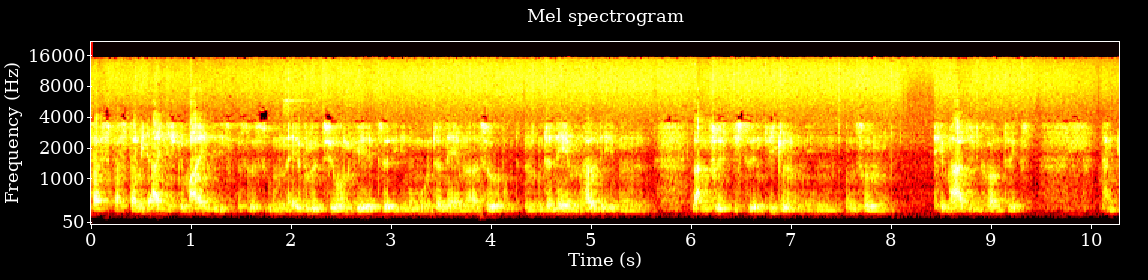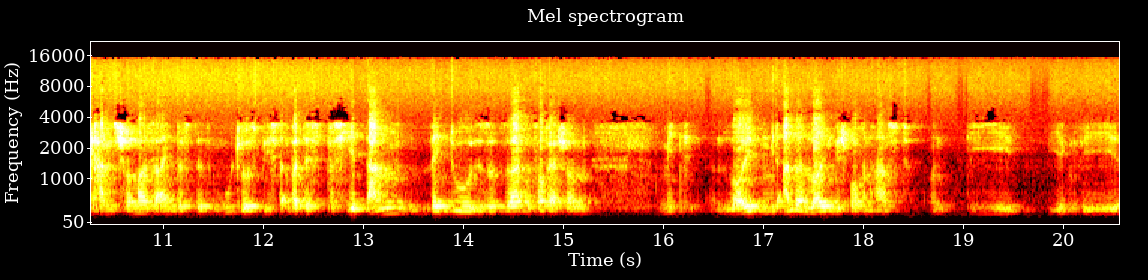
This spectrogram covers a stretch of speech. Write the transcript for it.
was, was damit eigentlich gemeint ist, dass es um eine Evolution geht in einem Unternehmen, also ein Unternehmen halt eben langfristig zu entwickeln in unserem thematischen Kontext, dann kann es schon mal sein, dass du mutlos bist. Aber das passiert dann, wenn du sozusagen vorher schon mit Leuten, mit anderen Leuten gesprochen hast und die irgendwie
